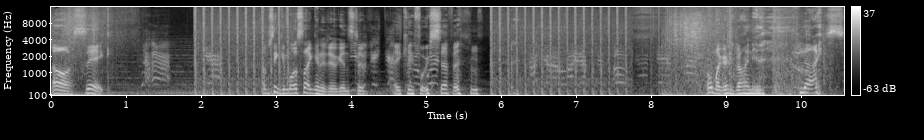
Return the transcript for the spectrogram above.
Oh, sick. I was thinking, what's that going to do against a AK-47? I'm gonna light up this whole goddamn oh my gosh, behind you. nice.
